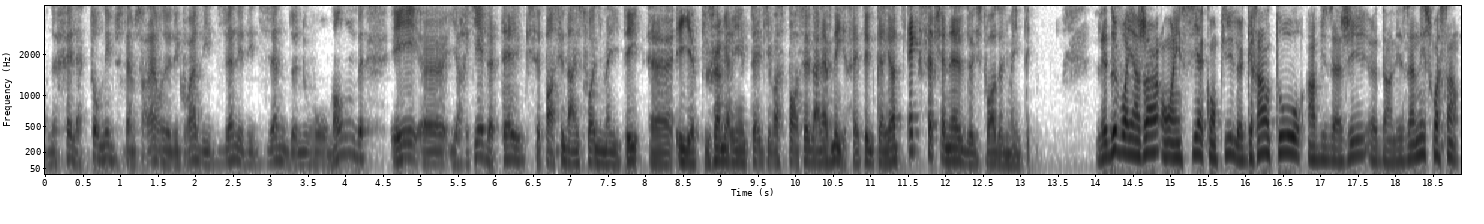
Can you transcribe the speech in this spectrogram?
on a fait la tournée du système solaire, on a découvert des dizaines et des dizaines de nouveaux mondes, et euh, il n'y a rien de tel qui s'est passé dans l'histoire de l'humanité, euh, et il n'y a plus jamais rien de tel qui va se passer dans l'avenir. Ça a été une période exceptionnelle de l'histoire de l'humanité. Les deux voyageurs ont ainsi accompli le grand tour envisagé dans les années 60.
